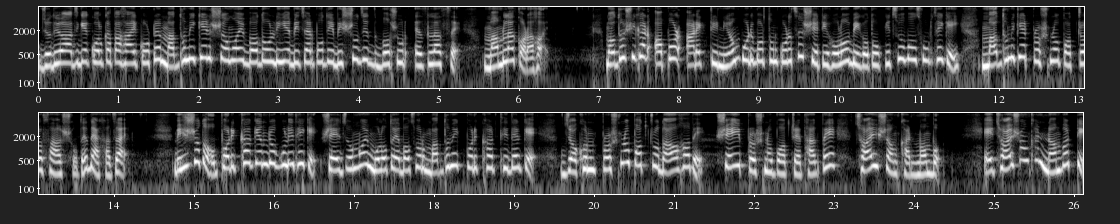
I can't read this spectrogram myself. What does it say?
যদিও আজকে কলকাতা হাইকোর্টে মাধ্যমিকের সময় বদল নিয়ে বিচারপতি বিশ্বজিৎ বসুর এজলাসে মামলা করা হয়। মধ্যশিক্ষার অপর আরেকটি নিয়ম পরিবর্তন করেছে, সেটি হলো বিগত কিছু বছর থেকেই মাধ্যমিকের প্রশ্নপত্র ফাঁস হতে দেখা যায়। বিশেষত পরীক্ষা কেন্দ্রগুলি থেকে সেই জন্যই মূলত এবছর মাধ্যমিক পরীক্ষার্থীদেরকে যখন প্রশ্নপত্র দেওয়া হবে, সেই প্রশ্নপত্রে থাকবে ছয় সংখ্যার নম্বর। এই ছয় সংখ্যার নম্বরটি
